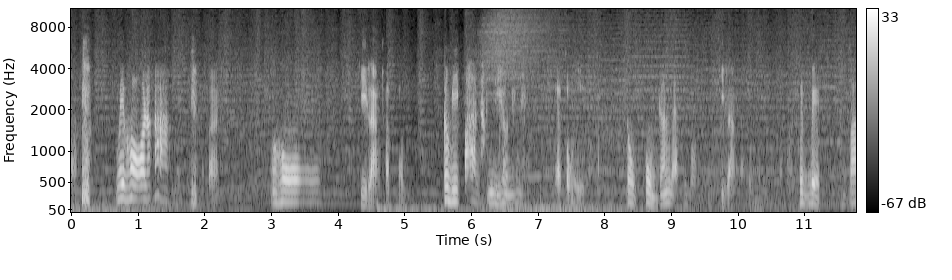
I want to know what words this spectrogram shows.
นะไม่พอแล้วค่ะป้าโอ้โห กี่หลังครับผมก็มีป้าหลังเดียวนี่ไงแล้วตรงอื่นล่ะครับก็กลุ่มนั้นแหละที่บอกกี่หลังนะตรงนั้นครับป้าสิบเอ็ดป้า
